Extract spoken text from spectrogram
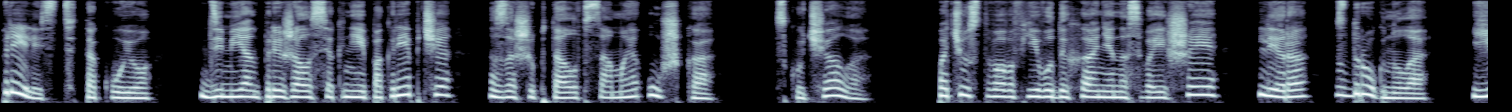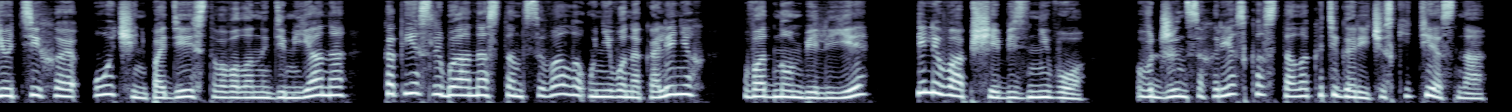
Прелесть такую. Демьян прижался к ней покрепче, зашептал в самое ушко. Скучала? Почувствовав его дыхание на своей шее, Лера вздрогнула. Ее тихое очень подействовало на Демьяна, как если бы она станцевала у него на коленях в одном белье или вообще без него. В джинсах резко стало категорически тесно.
